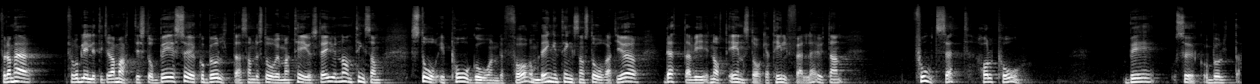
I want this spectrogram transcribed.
För de här för att bli lite grammatisk då, be, sök och bulta som det står i Matteus, det är ju någonting som står i pågående form. Det är ingenting som står att gör detta vid något enstaka tillfälle, utan fortsätt, håll på. Be, sök och bulta.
